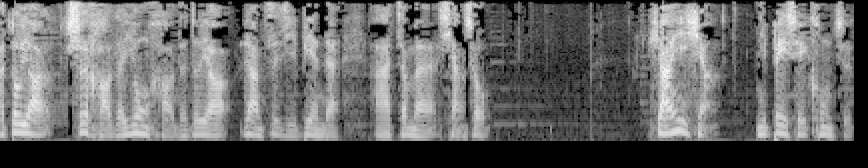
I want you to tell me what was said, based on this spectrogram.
啊都要吃好的、用好的，都要让自己变得啊这么享受。想一想，你被谁控制？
